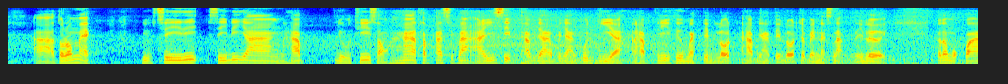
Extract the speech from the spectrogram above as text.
ำตัวล้อแม็กอยู่ซีรีส์ซีรียางนะครับอยู่ที่ 255ทับ55 R20 ครับยางเป็นยางกุดเยียนะครับนี่คือแม็กติดรถนะครับยางติดรถจะเป็นลักษณะนี้เลย ก็ต้องบอกว่า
